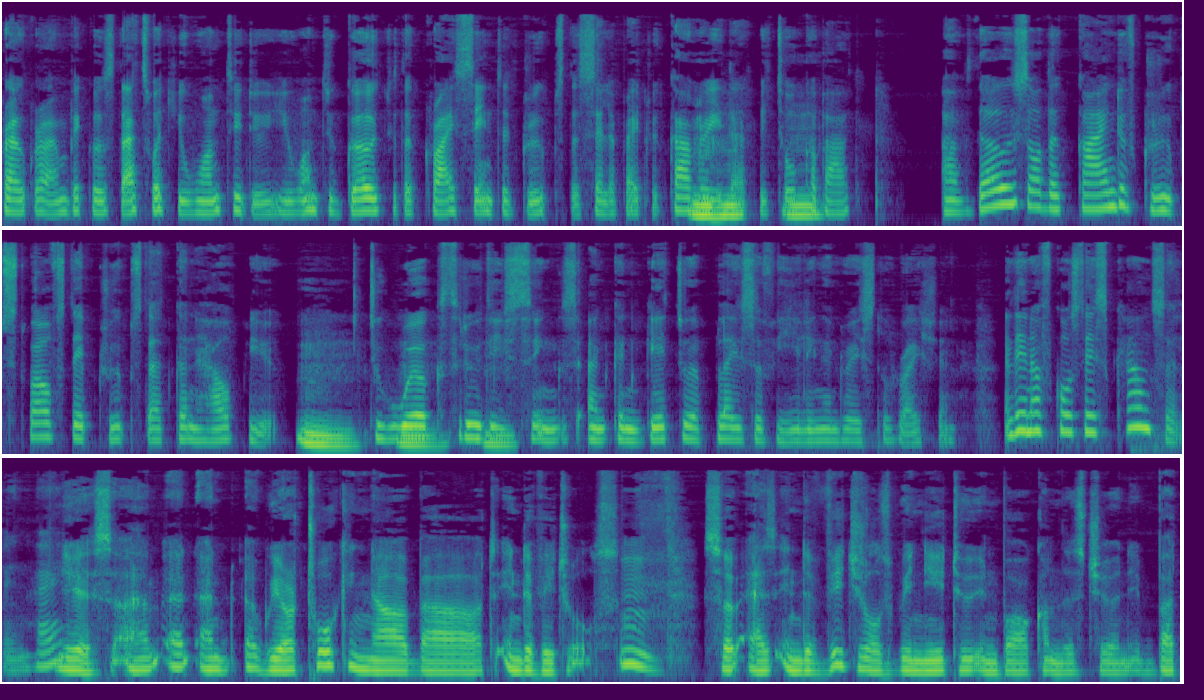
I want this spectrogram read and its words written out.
program because that's what you want to do. You want to go to the Christ centered groups, the Celebrate Recovery Mm-hmm. that we talk about. Uh, those are the kind of groups, 12 step groups, that can help you Mm. to work through these things and can get to a place of healing and restoration. And then, of course, there's counseling. Hey? Yes, um, and, and uh, we are talking now about individuals. So, as individuals, we need to embark on this journey. But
